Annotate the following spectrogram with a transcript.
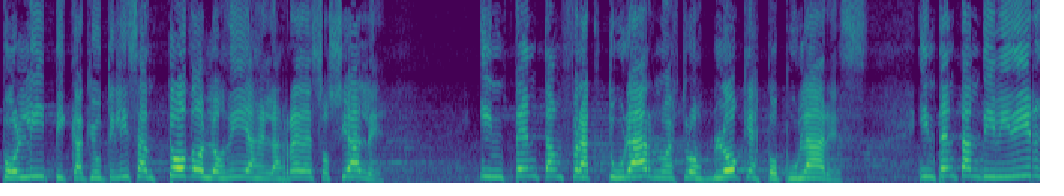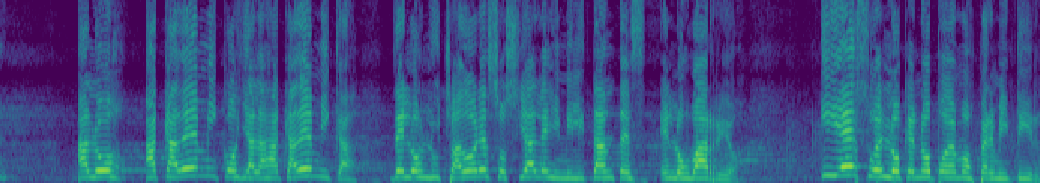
política que utilizan todos los días en las redes sociales intentan fracturar nuestros bloques populares intentan dividir a los académicos y a las académicas de los luchadores sociales y militantes en los barrios. Y eso es lo que no podemos permitir.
